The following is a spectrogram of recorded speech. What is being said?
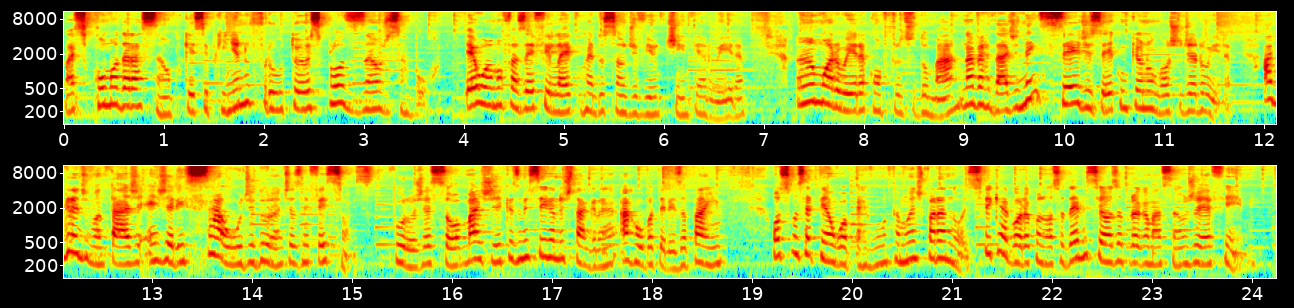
mas com moderação, porque esse pequenino fruto é uma explosão de sabor. Eu amo fazer filé com redução de vinho tinto em aroeira. Amo aroeira com frutos do mar. Na verdade, nem sei dizer com que eu não gosto de aroeira. A grande vantagem é ingerir saúde durante as refeições. Por hoje é só. Mais dicas, me siga no Instagram, arroba Tereza Paim. Ou se você tem alguma pergunta, mande para nós. Fique agora com nossa deliciosa programação GFM.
